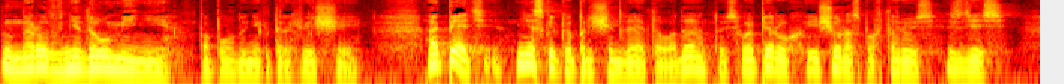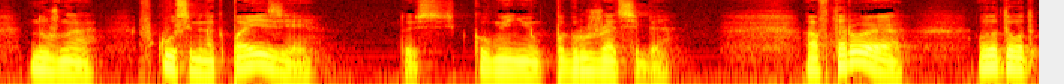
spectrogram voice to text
Ну, народ в недоумении по поводу некоторых вещей. Опять, несколько причин для этого, да. То есть, во-первых, еще раз повторюсь, здесь нужно вкус именно к поэзии, то есть к умению погружать себя. А второе, вот это вот,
